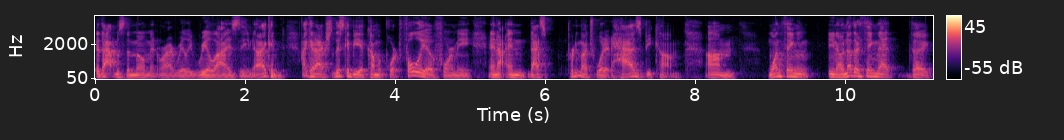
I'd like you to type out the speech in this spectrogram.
that was the moment where I really realized that you know I could I could actually this could become a portfolio for me and and that's pretty much what it has become. Um, one thing you know another thing that the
